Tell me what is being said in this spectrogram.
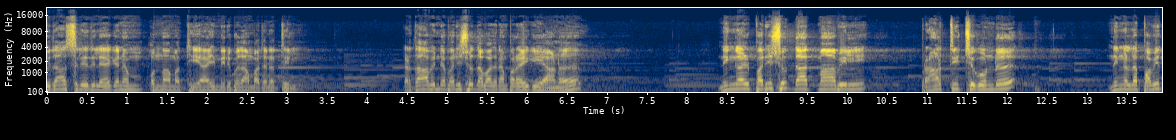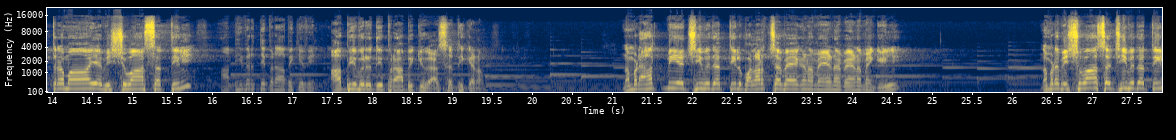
യുദാശ്രീതി ലേഖനം ഒന്നാം അധ്യായം ഇരുപതാം വചനത്തിൽ കർത്താവിന്റെ പരിശുദ്ധ വചനം പറയുകയാണ് നിങ്ങൾ പരിശുദ്ധാത്മാവിൽ പ്രാർത്ഥിച്ചുകൊണ്ട് നിങ്ങളുടെ പവിത്രമായ വിശ്വാസത്തിൽ അഭിവൃദ്ധി പ്രാപിക്കുവിൻ. അഭിവൃദ്ധി പ്രാപിക്കുക. ശ്രദ്ധിക്കണം. നമ്മുടെ ആത്മീയ ജീവിതത്തിൽ വളർച്ച വേഗണം വേണമെങ്കിൽ നമ്മുടെ വിശ്വാസ ജീവിതത്തിൽ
